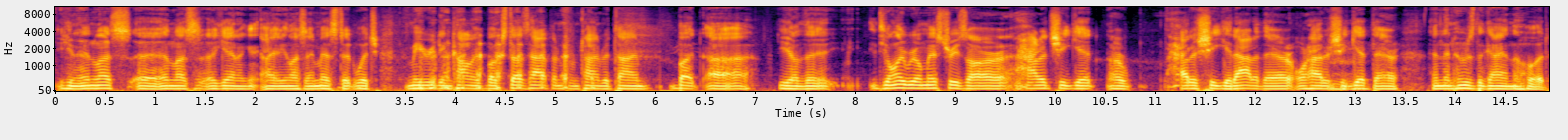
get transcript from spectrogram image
you know, unless, uh, unless again, I, unless I missed it, which me reading comic books does happen from time to time. But uh, you know, the the only real mysteries are how did she get, or how does she get out of there, or how does she get there, and then who's the guy in the hood?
